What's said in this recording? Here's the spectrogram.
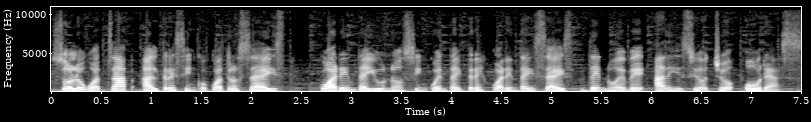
Solo WhatsApp al 3546 41 53 46 de 9 a 18 horas.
